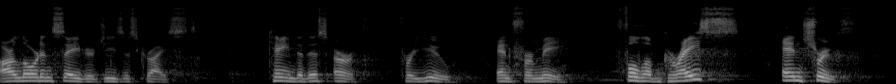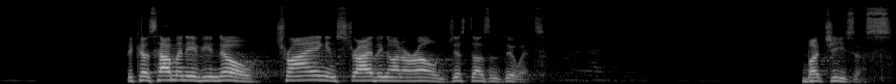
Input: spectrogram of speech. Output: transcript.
Our Lord and Savior, Jesus Christ came to this earth for you and for me, full of grace and truth. Because how many of you know trying and striving on our own just doesn't do it? But Jesus.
